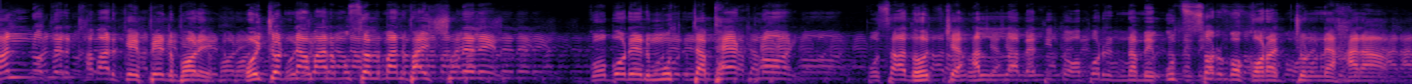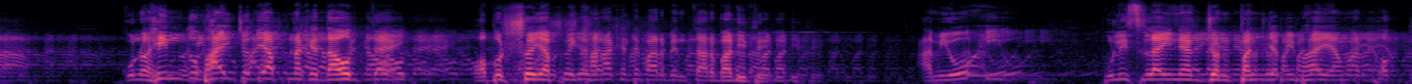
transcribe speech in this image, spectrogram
মান্যতের খাবার খেয়ে পেট ভরে, ওই জন্য আমার মুসলমান ভাই শুনেলেন গোবরের মুখটা ফ্যাক নয়। প্রসাদ হচ্ছে আল্লাহ ব্যতীত অপরের নামে উৎসর্গ করার জন্য হারাম। কোন হিন্দু ভাই যদি আপনাকে দাওয়াত দেয় অবশ্যই আপনি খানা খেতে পারবেন তার বাড়িতে। আমি ওই পুলিশ লাইনে একজন পাঞ্জাবি ভাই আমার ভক্ত,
